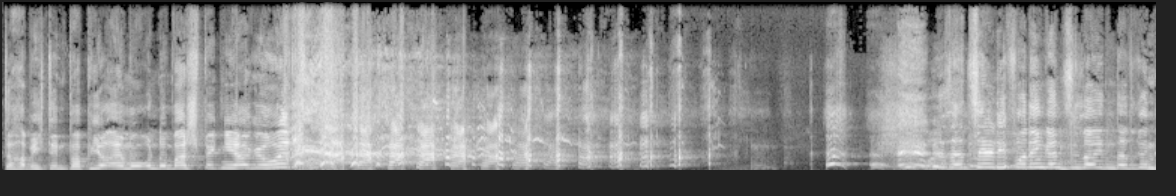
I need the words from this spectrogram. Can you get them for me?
Da habe ich den Papiereimer unterm Waschbecken hergeholt. Das erzählt die vor den ganzen Leuten da drin.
